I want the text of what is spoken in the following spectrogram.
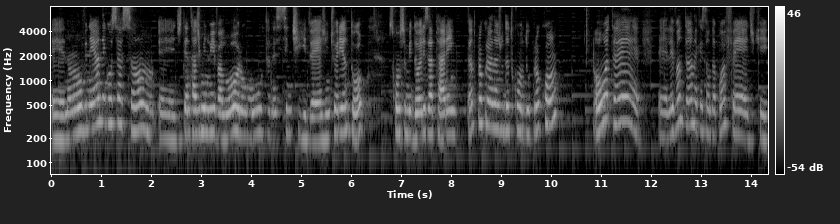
é, não houve nem a negociação é, de tentar diminuir valor ou multa nesse sentido. É, a gente orientou os consumidores a estarem tanto procurando ajuda do, do PROCON ou até é, levantando a questão da boa-fé, de que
